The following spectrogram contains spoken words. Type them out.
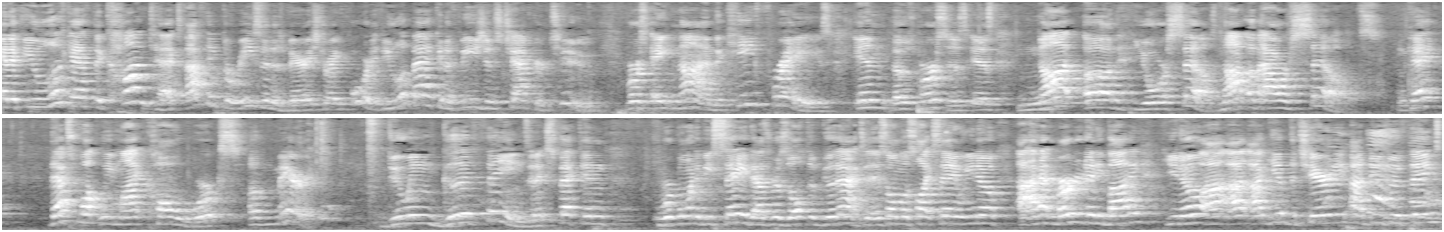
And if you look at the context, I think the reason is very straightforward. If you look back in Ephesians chapter 2, verse 8 and 9, the key phrase in those verses is not of yourselves, not of ourselves. Okay? That's what we might call works of merit doing good things and expecting we're going to be saved as a result of good acts. It's almost like saying, well, you know, I haven't murdered anybody. You know, I, I, I, give the charity. I do good things.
